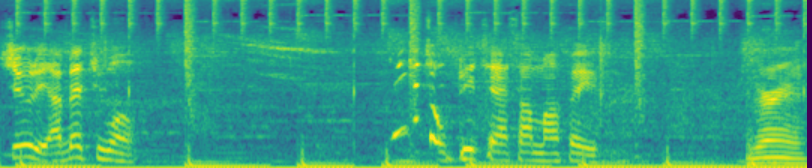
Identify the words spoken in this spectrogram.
Shoot it. I bet you won't. Man, Get your bitch ass out my face. Green.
